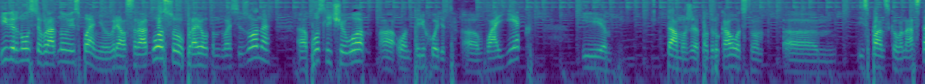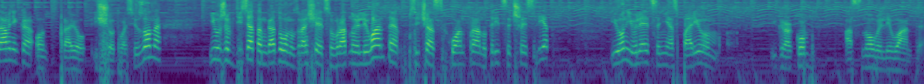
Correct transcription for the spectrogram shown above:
и вернулся в родную Испанию, в Реал Сарагосу, провел там два сезона – после чего а, он переходит а, в АЕК, и там уже под руководством испанского наставника он провел еще два сезона. И уже в 2010 году он возвращается в родной Леванте. Сейчас Хуан Франу 36 лет, и он является неоспоримым игроком основы Леванте.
